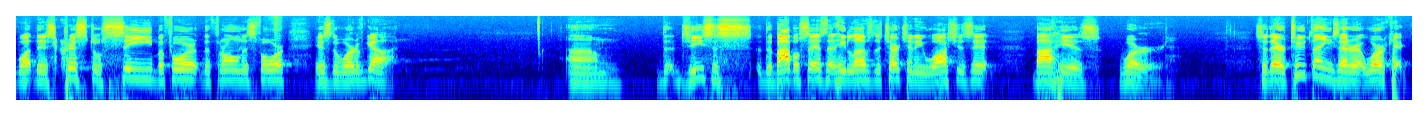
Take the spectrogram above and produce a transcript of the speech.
what this crystal sea before the throne is for, is the Word of God. Um, the, Jesus, the Bible says that He loves the church and He washes it by His Word. So there are two things that are at work at,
